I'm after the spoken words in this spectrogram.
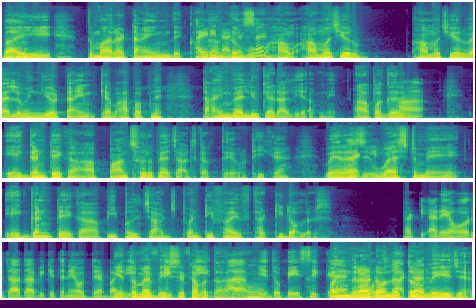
भाई तुम्हारा टाइम देखो ना तुम how much your how much you're valuing your time क्या आप अपने टाइम वैल्यू क्या डाली आपने? आप अगर हाँ। एक घंटे का आप पाँच सौ रुपया चार्ज करते हो ठीक है? वेर एज वेस्ट में एक घंटे का people charge twenty five thirty dollars thirty अरे और ज़्यादा अभी कितने होते हैं भाई ये तो मैं 50, basic का बता रहा हाँ, हूँ। ये तो बेसिक पंद्रह डॉलर तो वेज है।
